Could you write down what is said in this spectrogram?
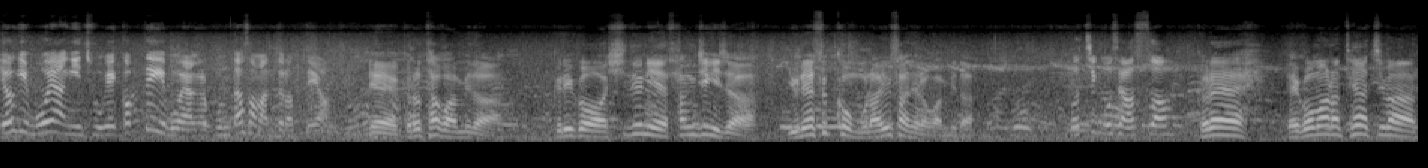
여기 모양이 조개 껍데기 모양을 본따서 만들었대요. 예 그렇다고 합니다 그리고 시드니의 상징이자 유네스코 문화유산이라고 합니다 멋진 곳에 왔어. 그래 105만 원 태웠지만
